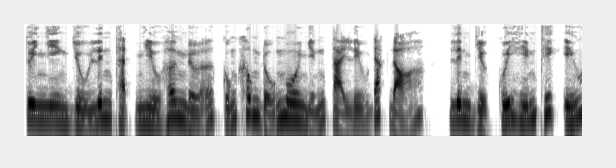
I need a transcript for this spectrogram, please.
Tuy nhiên dù linh thạch nhiều hơn nữa cũng không đủ mua những tài liệu đắt đỏ, linh dược quý hiếm thiết yếu.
